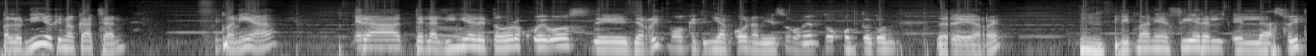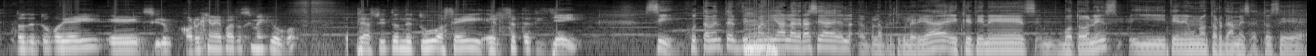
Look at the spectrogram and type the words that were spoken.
para los niños que no cachan, Bitmania era de la línea de todos los juegos de, de ritmo que tenía Konami en su momento, junto con la DR. Mm. Bitmania en sí era el, el- la suite donde tú podías ir, eh, si, corrígeme Pato si me equivoco, la suite donde tú hacías el set de DJ. Sí, justamente el Beatmania, la gracia, la, la particularidad es que tienes botones y tiene un tornamesa. Entonces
